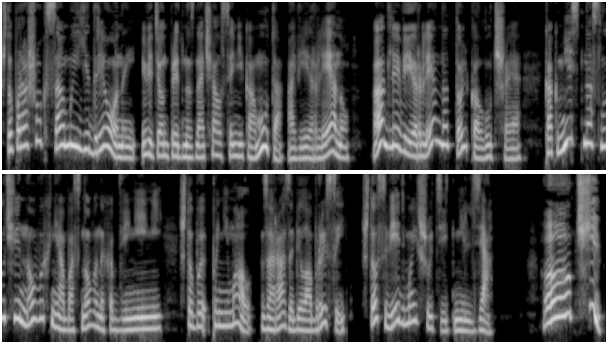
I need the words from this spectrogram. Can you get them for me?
что порошок самый ядреный, ведь он предназначался не кому-то, а Вейерлену, а для Вейерлена только лучшее, как месть на случай новых необоснованных обвинений, чтобы понимал, зараза белобрысый, что с ведьмой шутить нельзя. «Апчхи!»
